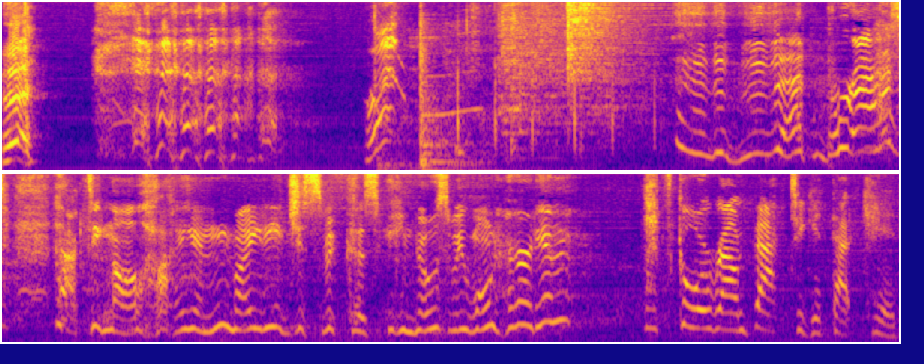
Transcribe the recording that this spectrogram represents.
here! that brat! Acting all high and mighty just because he knows we won't hurt him? Let's go around back to get that kid.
